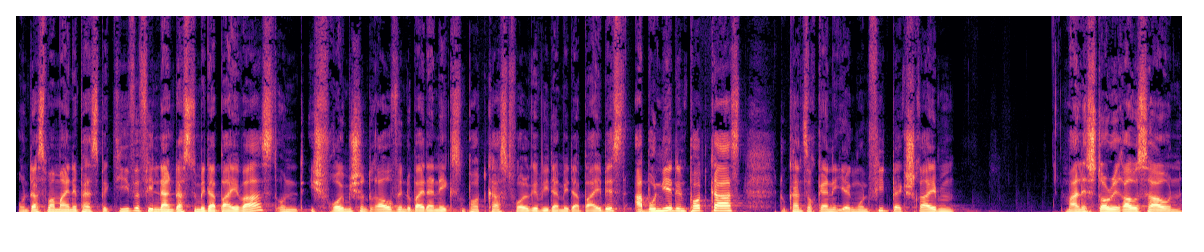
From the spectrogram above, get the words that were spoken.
Und das war meine Perspektive. Vielen Dank, dass du mit dabei warst. Und ich freue mich schon drauf, wenn du bei der nächsten Podcast-Folge wieder mit dabei bist. Abonnier den Podcast. Du kannst auch gerne irgendwo ein Feedback schreiben, mal eine Story raushauen,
